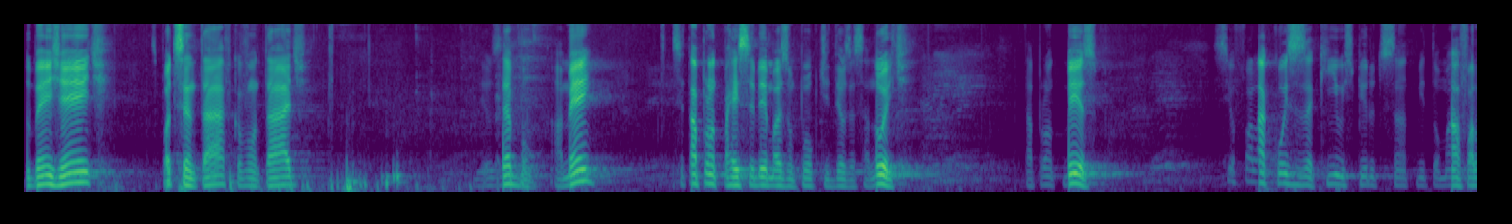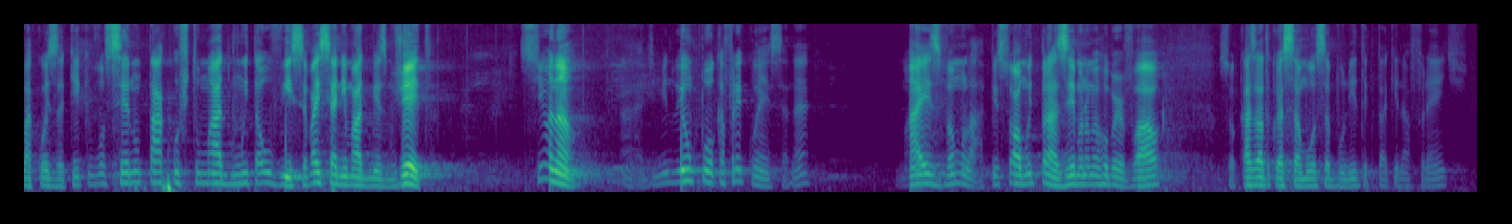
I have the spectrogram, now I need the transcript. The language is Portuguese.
Tudo bem, gente? Você pode sentar, fica à vontade. Deus é bom. Amém? Você está pronto para receber mais um pouco de Deus essa noite? Está pronto mesmo? Se eu falar coisas aqui, o Espírito Santo me tomar a falar coisas aqui que você não está acostumado muito a ouvir, você vai se animar do mesmo jeito? Sim ou não? Ah, diminuiu um pouco a frequência, né? Mas vamos lá. Pessoal, muito prazer. Meu nome é Roberval. Sou casado com essa moça bonita que está aqui na frente.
